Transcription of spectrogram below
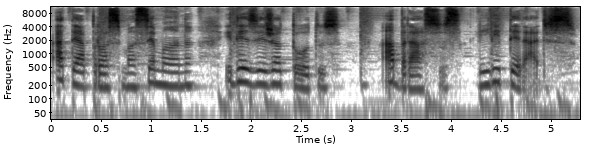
até a próxima semana e desejo a todos abraços literários.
